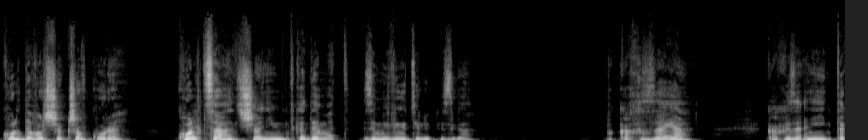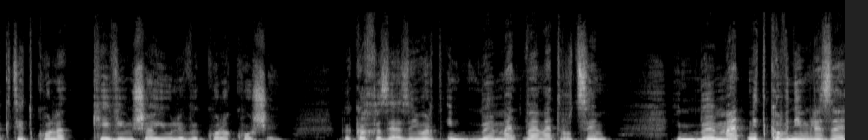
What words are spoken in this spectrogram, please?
כל דבר שעכשיו קורה, כל צעד שאני מתקדמת, זה מביא אותי לפסגה. וככה זה היה. ככה זה, אני ניתקתי את כל הכאבים שהיו לי וכל הקושי. וככה זה, אז אני אומרת, אם באמת באמת רוצים, אם באמת מתכוונים לזה,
